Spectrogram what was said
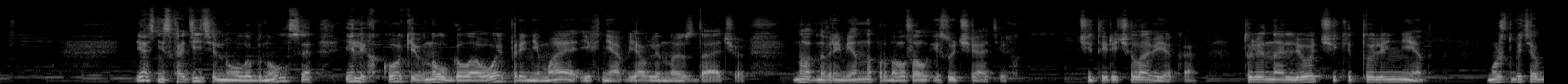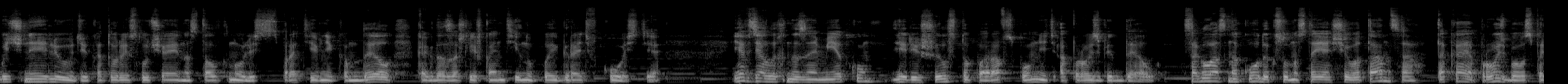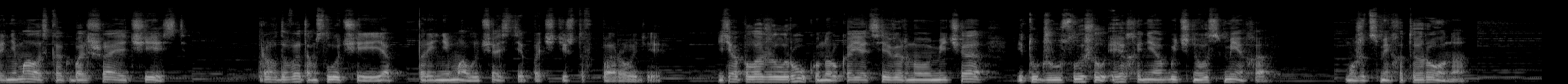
Я снисходительно улыбнулся и легко кивнул головой, принимая их необъявленную сдачу, но одновременно продолжал изучать их. Четыре человека. То ли налетчики, то ли нет – может быть, обычные люди, которые случайно столкнулись с противником Дел, когда зашли в контину поиграть в кости. Я взял их на заметку и решил, что пора вспомнить о просьбе Дел. Согласно кодексу настоящего танца, такая просьба воспринималась как большая честь. Правда, в этом случае я принимал участие почти что в пародии. Я положил руку на рукоять северного меча и тут же услышал эхо необычного смеха, может, смеха Терона.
